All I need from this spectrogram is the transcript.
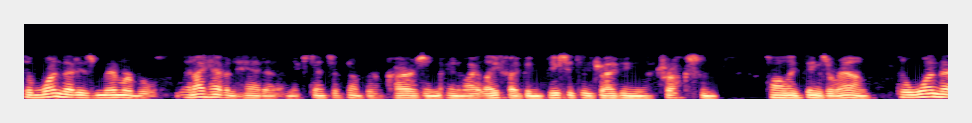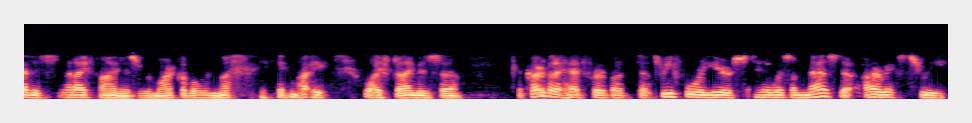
the one that is memorable, and I haven't had a, an extensive number of cars in, in my life. I've been basically driving trucks and hauling things around. The one that is that I find is remarkable in my in my lifetime is uh, a car that I had for about uh, three four years, and it was a Mazda RX-3.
